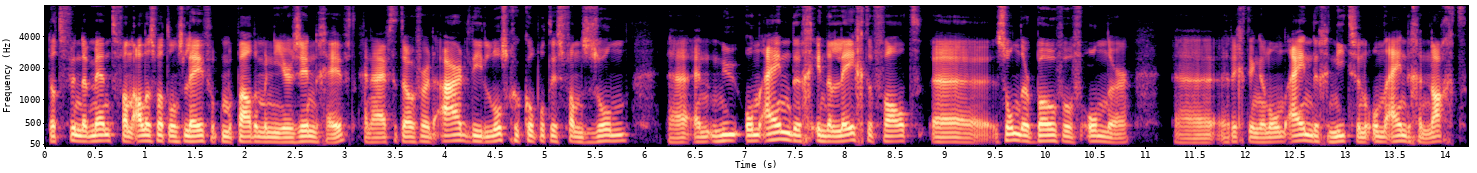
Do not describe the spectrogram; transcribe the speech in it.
dat fundament van alles wat ons leven op een bepaalde manier zin geeft. En hij heeft het over de aarde die losgekoppeld is van zon en nu oneindig in de leegte valt, zonder boven of onder, richting een oneindig niets, een oneindige nacht.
